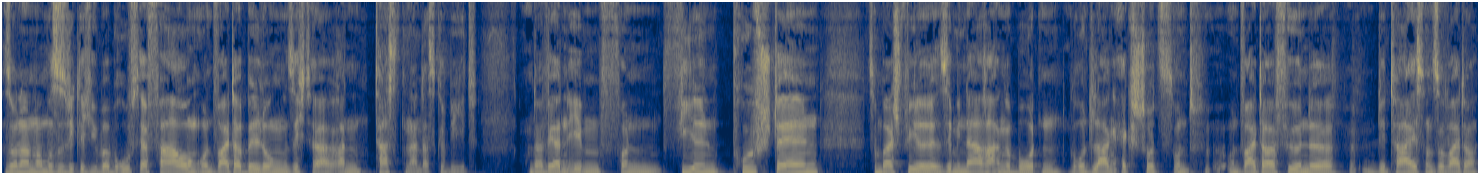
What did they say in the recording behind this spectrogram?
sondern man muss es wirklich über Berufserfahrung und Weiterbildung sich daran tasten an das Gebiet. Und da werden eben von vielen Prüfstellen zum Beispiel Seminare angeboten, Grundlagen Ex-Schutz und, und weiterführende Details und so weiter.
